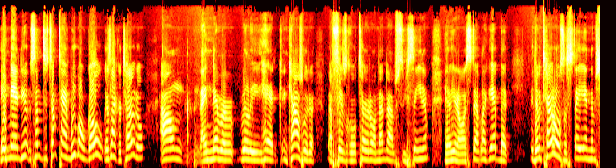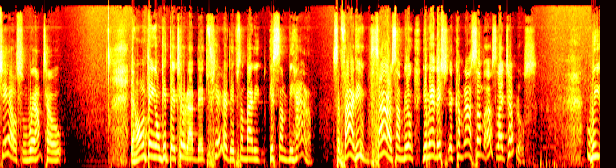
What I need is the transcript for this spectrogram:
Amen. You, some, sometimes we won't go. It's like a turtle. I don't, I never really had encounters with a, a physical turtle, and I've seen them, and, uh, you know, and stuff like that. But the turtles will stay in them shells, from what I'm told. The only thing gonna get that turtle out that shell if somebody gets something behind them. So fire, he fire something. They get mad. They're coming out. Some of us like turtles. We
